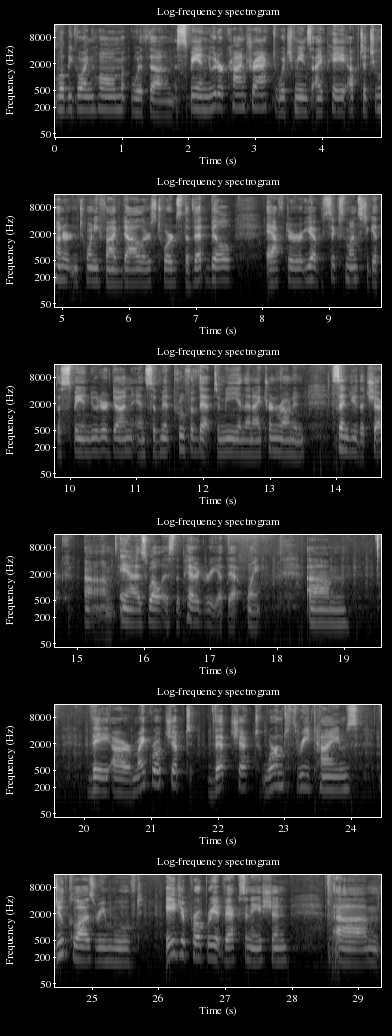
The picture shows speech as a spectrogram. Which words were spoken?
will be going home with um, a spay and neuter contract, which means I pay up to $225 towards the vet bill after you have six months to get the spay and neuter done and submit proof of that to me, and then I turn around and send you the check um, as well as the pedigree at that point. Um, they are microchipped, vet checked, wormed three times, dew claws removed, age appropriate vaccination. Um,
